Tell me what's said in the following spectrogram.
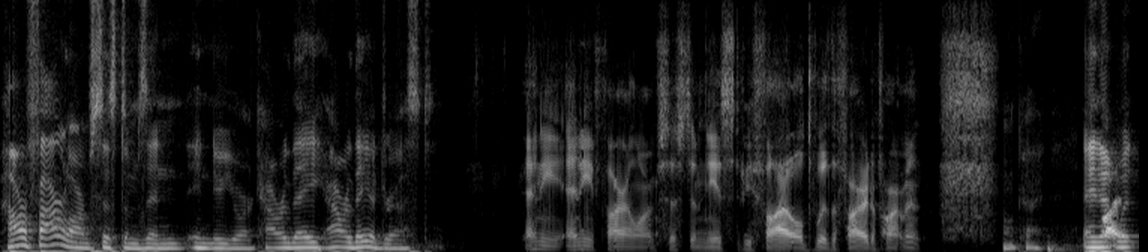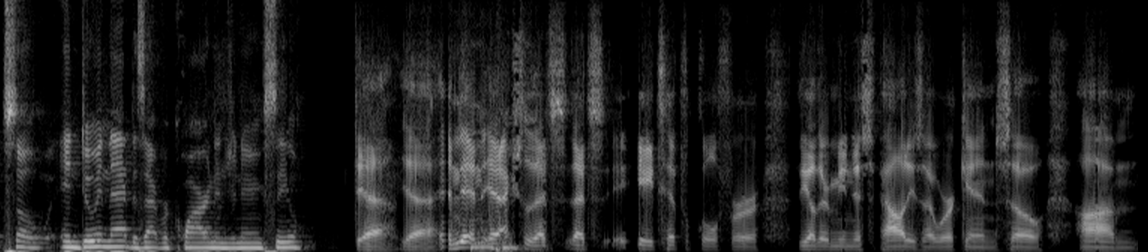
How are fire alarm systems in, in New York? How are they how are they addressed? Any any fire alarm system needs to be filed with the fire department. Okay. And that would, so in doing that, does that require an engineering seal? Yeah, yeah, and and actually that's that's atypical for the other municipalities I work in. So um,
